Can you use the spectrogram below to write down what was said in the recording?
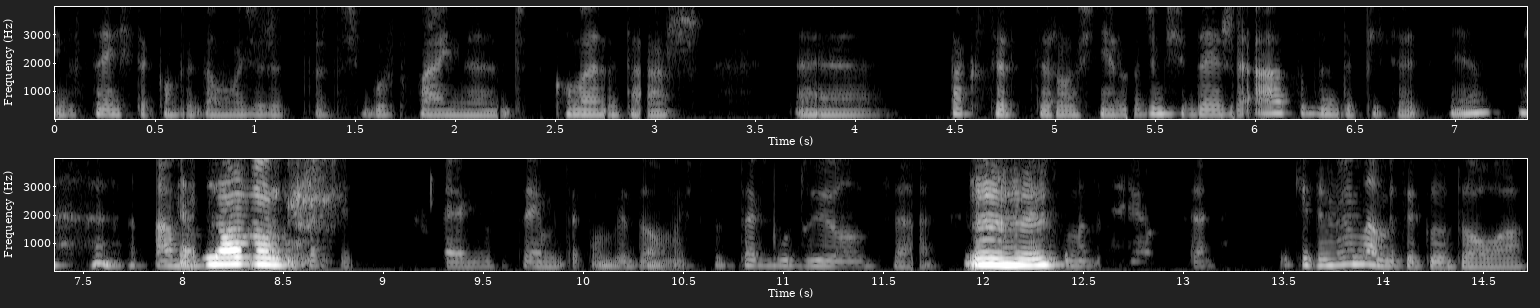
i dostaje się taką wiadomość, że coś było fajne, czy komentarz, e, tak serce rośnie. Ludziom się wydaje, że a co będę pisać, nie? A my no. Takie, jak dostajemy taką wiadomość, to jest tak budujące, mm -hmm. tak wzmacniające. Kiedy my mamy tego doła,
